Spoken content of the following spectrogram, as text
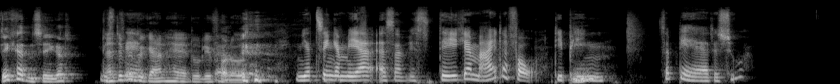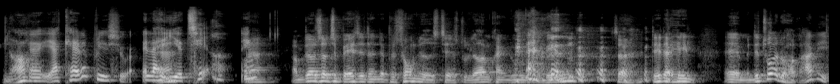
Det kan den sikkert. ja, det vil det... vi gerne have, at du lige får ja. det ud. jeg tænker mere, altså hvis det ikke er mig, der får de penge, mm. så bliver jeg da sur. Nå. Jeg, jeg kan da blive sur, eller ja. irriteret. Ikke? Ja. Jamen, det var så tilbage til den der personlighedstest, du lavede omkring, du ville vinde. så det er da helt... Øh, men det tror jeg, du har ret i.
